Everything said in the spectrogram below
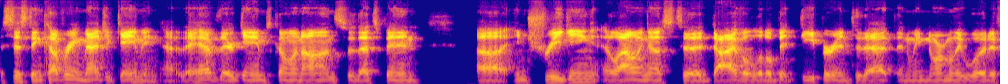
assisting covering magic gaming. Uh, they have their games going on so that's been uh, intriguing allowing us to dive a little bit deeper into that than we normally would if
